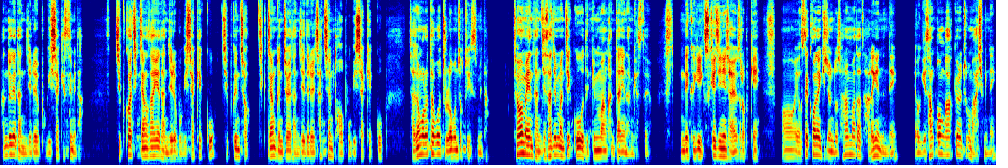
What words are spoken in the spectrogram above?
한두 개 단지를 보기 시작했습니다. 집과 직장 사이의 단지를 보기 시작했고 집 근처, 직장 근처의 단지들을 차츰 더 보기 시작했고 자전거를 타고 둘러본 적도 있습니다. 처음엔 단지 사진만 찍고 느낌만 간단히 남겼어요. 근데 그게 익숙해지니 자연스럽게 어, 역세권의 기준도 사람마다 다르겠는데 여기 상권과 학교는 조금 아쉽네.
